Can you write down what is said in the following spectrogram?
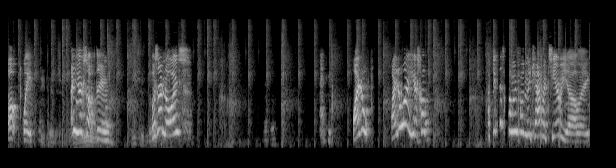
Oh, wait. I hear something. What's that noise? Why do why do I hear some? I think it's coming from the cafeteria. Like,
